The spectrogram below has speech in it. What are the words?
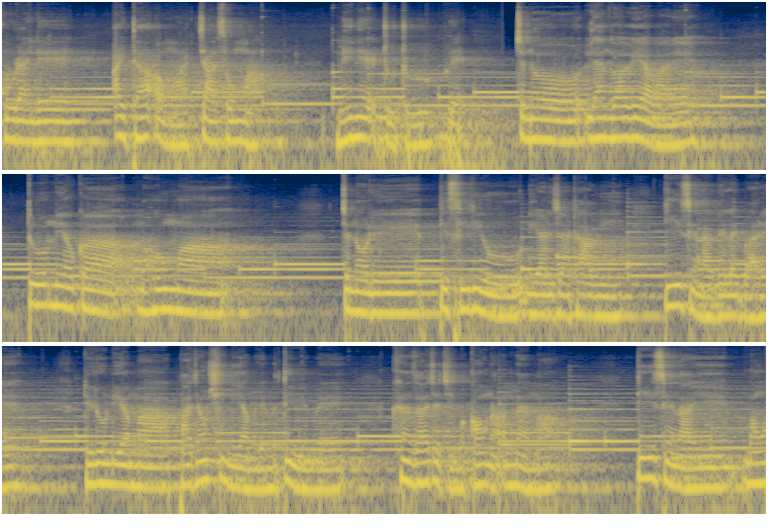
ကိုယ်တိုင်လည်းအိုက်ထားအောင်မှာကြာဆုံးပါမင်းနဲ့အတူတူတဲ့ကျွန်တော်လမ်းသွားခဲ့ရပါတယ် သူတို့နှစ်ယောက်ကမဟုတ်မှကျွန်တော်လည်းပစ္စည်းတွေကိုနေရာတကျထားပြီးပြေးစင်လာခဲ့လိုက်ပါတယ်ဒီလိုနေရာမှာဘာကြောင့်ရှိနေရမလဲမသိပေမဲ့ခံစားချက်ကြီးမကောင်းတာအမှန်ပါပြေးစင်လာရင်မောင်က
